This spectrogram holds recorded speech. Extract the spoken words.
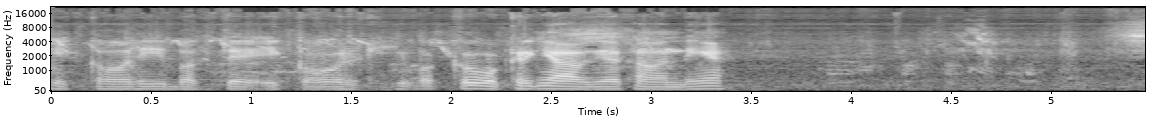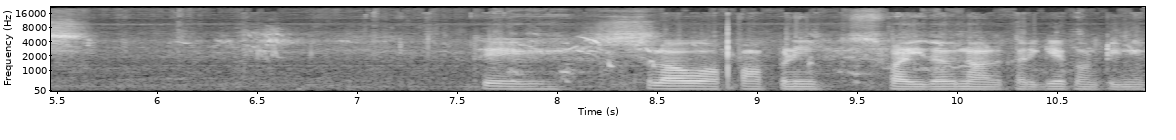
ਇੱਕ ਹੋਰ ਹੀ ਬਖਤੇ ਇੱਕ ਹੋਰ ਕੀ, ਵੱਖੋ ਵੱਖਰੀਆਂ ਆਪਦੀਆਂ ਖਾਣ ਦੀਆਂ। ਤੇ ਚਲਾਓ ਆਪਾਂ ਆਪਣੀ ਸਫ਼ਾਈ ਦਾ ਵੀ ਨਾਲ ਕਰੀਏ ਕੰਟੀਨਿਊ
